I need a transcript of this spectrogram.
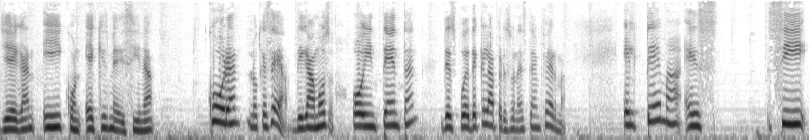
llegan y con X medicina curan lo que sea, digamos, o intentan después de que la persona está enferma. El tema es si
